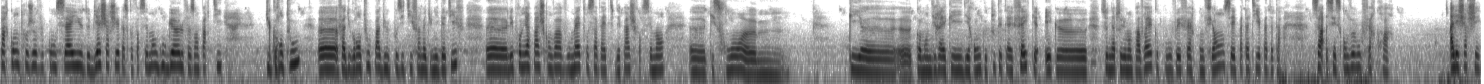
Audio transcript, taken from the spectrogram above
par contre, je vous conseille de bien chercher parce que forcément, Google faisant partie du grand tout, euh, enfin du grand tout, pas du positif, hein, mais du négatif. Euh, les premières pages qu'on va vous mettre, ça va être des pages forcément qui seront, qui, comment dirait, qui diront que tout était fake et que ce n'est absolument pas vrai, que vous pouvez faire confiance et patati et patata. Ça, c'est ce qu'on veut vous faire croire. Allez chercher,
